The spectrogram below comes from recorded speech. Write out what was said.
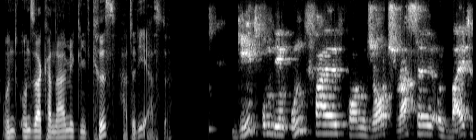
und unser Kanalmitglied Chris hatte die erste. Geht um den Unfall von George Russell und Walter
